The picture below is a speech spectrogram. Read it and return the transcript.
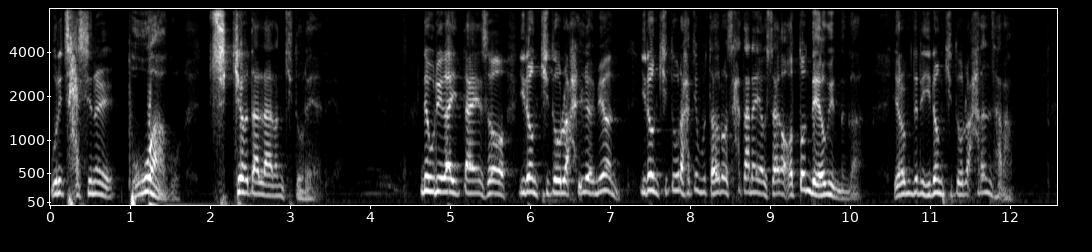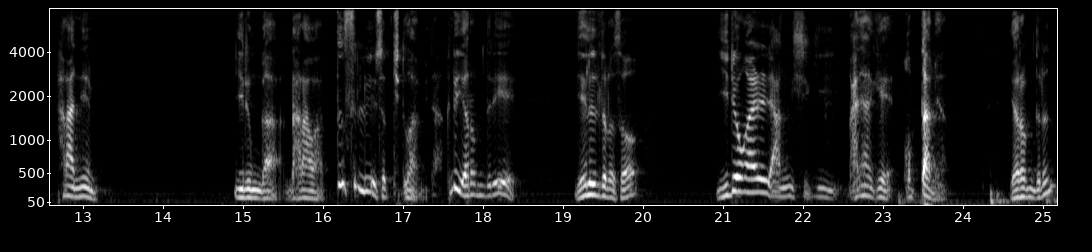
우리 자신을 보호하고 지켜달라는 기도를 해야 돼요. 근데 우리가 이 땅에서 이런 기도를 하려면 이런 기도를 하지 못하도록 사단의 역사가 어떤 내용이 있는가? 여러분들이 이런 기도를 하는 사람, 하나님 이름과 나라와 뜻을 위해서 기도합니다. 근데 여러분들이 예를 들어서 일용할 양식이 만약에 없다면 여러분들은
